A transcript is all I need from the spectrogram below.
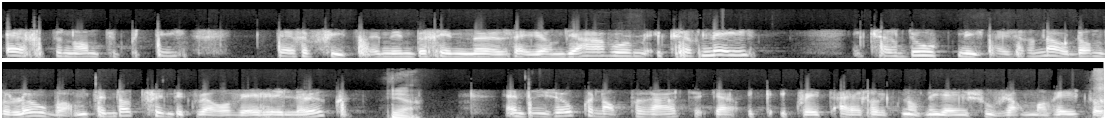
echt een antipathie tegen fietsen. En in het begin eh, zei Jan ja hoor, maar ik zeg nee. Ik zeg doe ik niet. Hij zegt nou dan de loopband. En dat vind ik wel weer heel leuk. Ja. En er is ook een apparaat. Ja, ik, ik weet eigenlijk nog niet eens hoe ze allemaal heet hoor.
